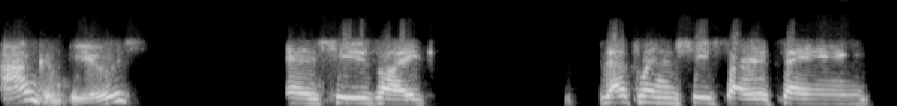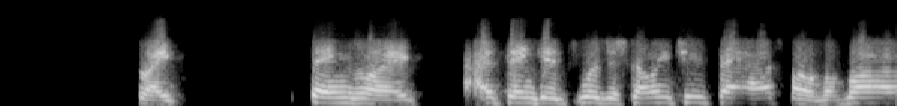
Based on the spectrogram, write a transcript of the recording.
I'm confused. And she's like, that's when she started saying, like, things like, I think it's, we're just going too fast, blah, blah, blah.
